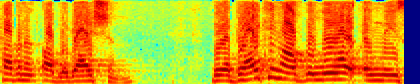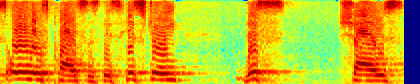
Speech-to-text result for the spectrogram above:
covenant obligation, their breaking of the law in these, all these places, this history, this shows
